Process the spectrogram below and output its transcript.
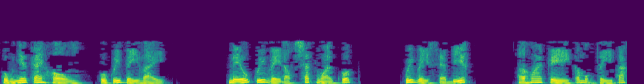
cũng như cái hồn của quý vị vậy. Nếu quý vị đọc sách ngoại quốc, quý vị sẽ biết, ở Hoa Kỳ có một vị bác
